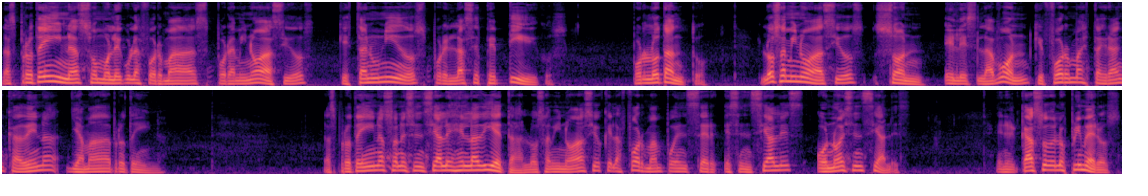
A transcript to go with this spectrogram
Las proteínas son moléculas formadas por aminoácidos que están unidos por enlaces peptídicos. Por lo tanto, los aminoácidos son el eslabón que forma esta gran cadena llamada proteína. Las proteínas son esenciales en la dieta. Los aminoácidos que las forman pueden ser esenciales o no esenciales. En el caso de los primeros,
